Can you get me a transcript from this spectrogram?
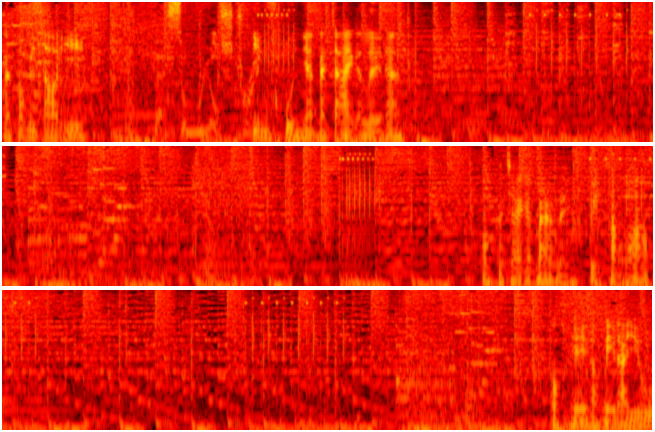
แล้วก็มีต่ออีก That's some real ยิง strength. คูณยังกระจายกันเลยนะโอ้กระจายกันมากเลยอีกสองรอบโอเครอบนี้ได้อยู่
